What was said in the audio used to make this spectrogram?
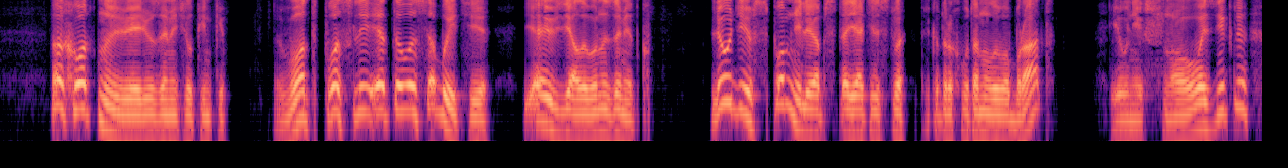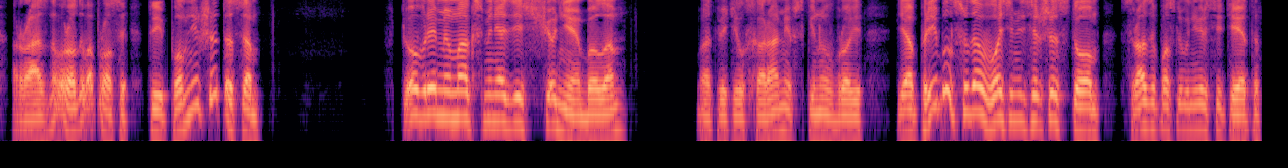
— Охотно верю, — заметил Пинки. — Вот после этого события я и взял его на заметку. Люди вспомнили обстоятельства, при которых утонул его брат, и у них снова возникли разного рода вопросы. Ты помнишь это сам? — то время, Макс, меня здесь еще не было, — ответил Харами, вскинув брови. — Я прибыл сюда в 86-м, сразу после университета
